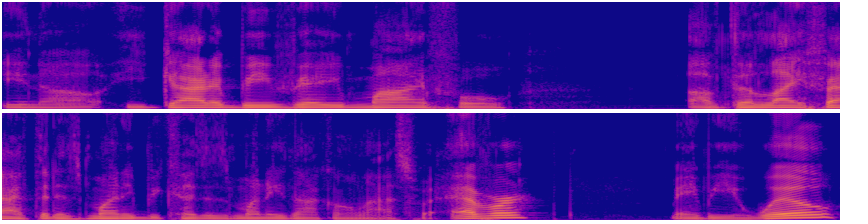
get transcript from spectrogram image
you know, you got to be very mindful of the life after this money because this money's not going to last forever. Maybe it will.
